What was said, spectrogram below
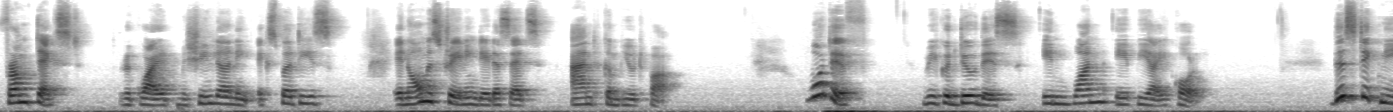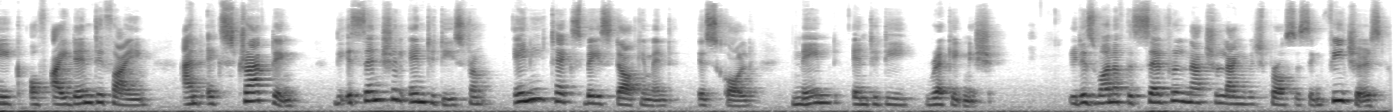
from text required machine learning expertise, enormous training data sets, and compute power. What if we could do this in one API call? This technique of identifying and extracting the essential entities from any text based document is called named entity recognition. It is one of the several natural language processing features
